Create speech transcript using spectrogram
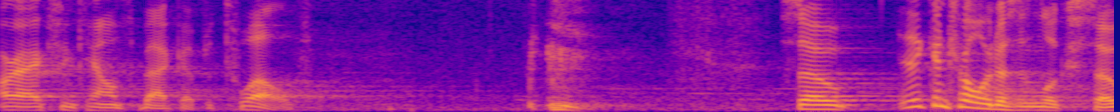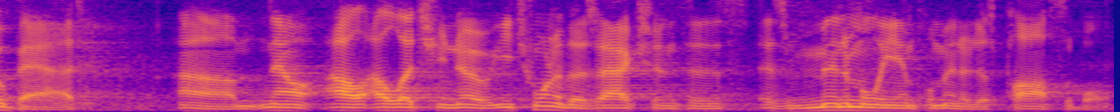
our action counts back up to 12. so the controller doesn't look so bad. Um, now, I'll, I'll, let you know, each one of those actions is as minimally implemented as possible.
